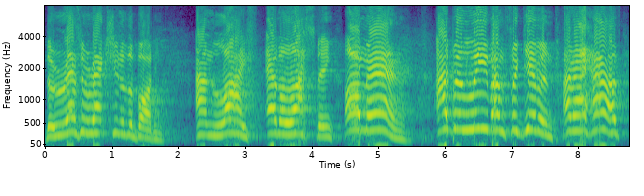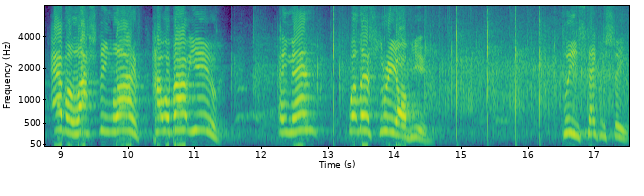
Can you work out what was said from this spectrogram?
the resurrection of the body, and life everlasting. Amen. I believe I'm forgiven and I have everlasting life. How about you? Amen? Well, there's three of you. Please take a seat.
